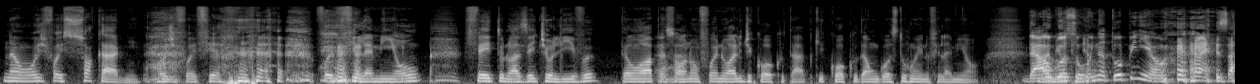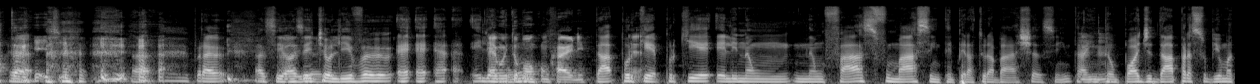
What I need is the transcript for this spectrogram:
Não, hoje foi só carne. Hoje foi, fi... foi filé mignon feito no azeite oliva. Então, ó, pessoal, uhum. não foi no óleo de coco, tá? Porque coco dá um gosto ruim no filé mignon. Dá um gosto opinião. ruim na tua opinião. Exatamente. É. pra, assim, o azeite de oliva é, é, é, ele é, é muito bom, bom, com carne. Tá? Por é. quê? Porque ele não, não faz fumaça em temperatura baixa, assim, tá? Uhum. Então pode dar para subir uma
